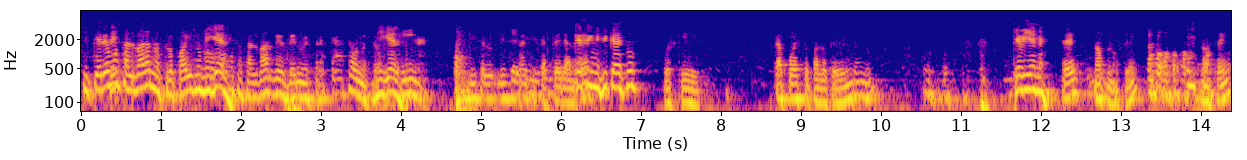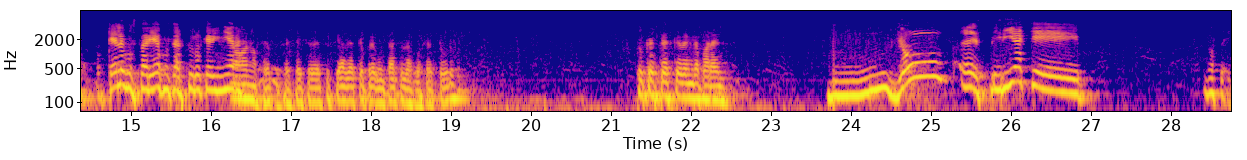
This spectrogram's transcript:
si queremos Sí. salvar a nuestro país, no Miguel. nos vamos a salvar desde nuestra casa o nuestra Miguel. oficina. Dice, dice Sánchez Castellano. ¿qué ¿eh? significa eso? Pues que está puesto para lo que venga, ¿no? ¿Qué viene? ¿Eh? No, pues no sé. No sé. ¿Qué le gustaría a José Arturo que viniera? No, no sé, pues eso sí habría que preguntárselo a José Arturo. ¿Tú qué crees que venga para él? Mm, Yo eh, diría que no sé,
